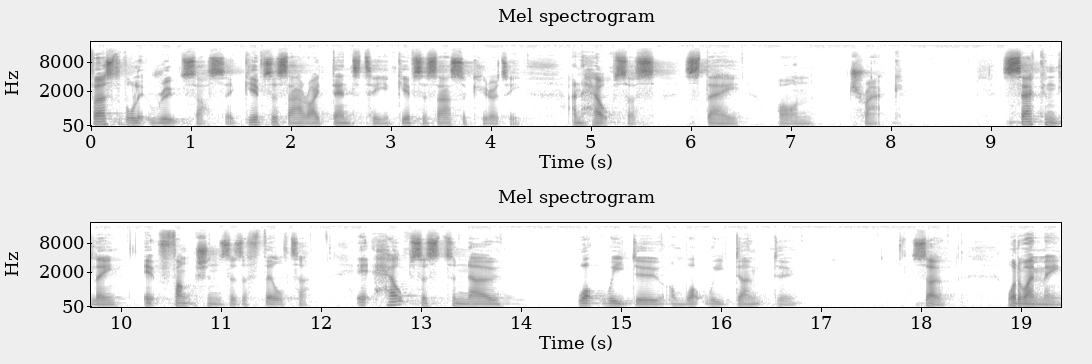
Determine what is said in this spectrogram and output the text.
First of all, it roots us, it gives us our identity, it gives us our security, and helps us stay on track. Secondly, it functions as a filter. It helps us to know what we do and what we don't do. So, what do I mean?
